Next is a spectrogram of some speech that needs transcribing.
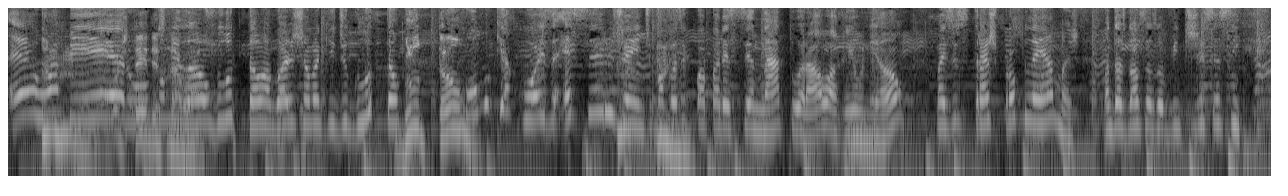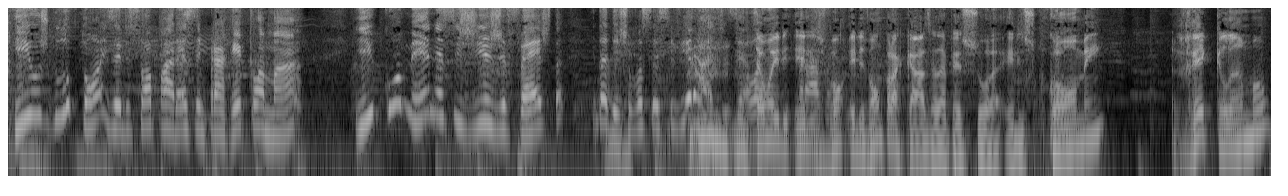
É, o abeiro, Gostei o comilão, o glutão. Agora eles chamam aqui de glutão. Glutão? Como que a coisa. É sério, gente. Uma coisa que pode parecer natural a reunião mas isso traz problemas. Uma das nossas ouvintes disse assim: e os glutões, eles só aparecem para reclamar e comer nesses dias de festa. Ainda deixa você se virar, diz ela. Então ele- eles vão, eles vão para casa da pessoa, eles comem, reclamam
